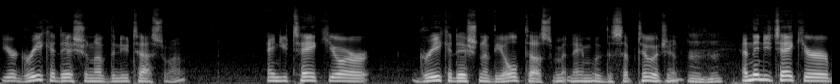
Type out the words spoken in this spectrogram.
your Greek edition of the New Testament, and you take your Greek edition of the Old Testament, namely the Septuagint, mm-hmm. and then you take your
